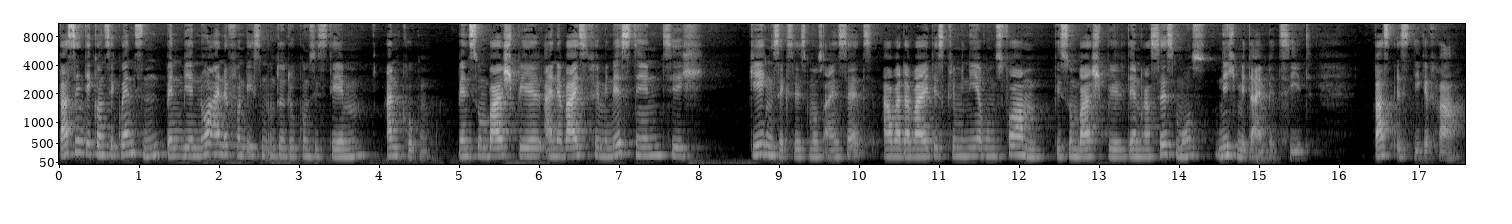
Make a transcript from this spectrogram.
Was sind die Konsequenzen, wenn wir nur eine von diesen Unterdrückungssystemen angucken? Wenn zum Beispiel eine weiße Feministin sich gegen Sexismus einsetzt, aber dabei Diskriminierungsformen wie zum Beispiel den Rassismus nicht mit einbezieht. Was ist die Gefahr?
